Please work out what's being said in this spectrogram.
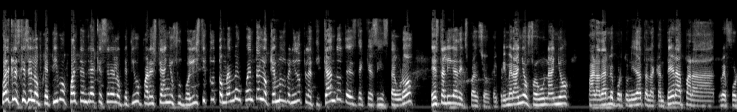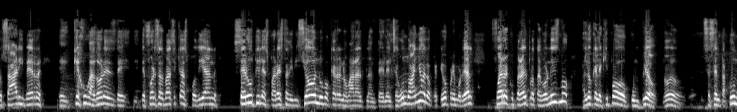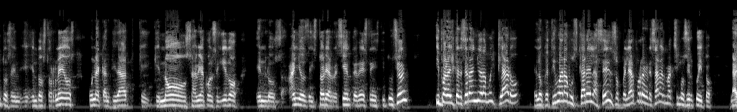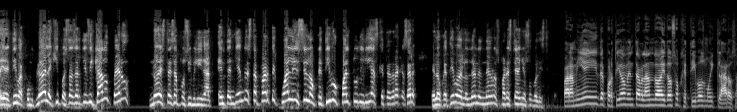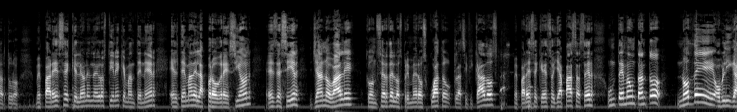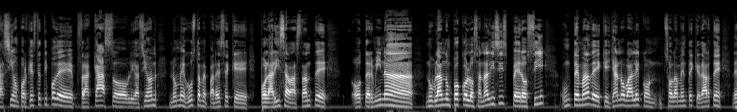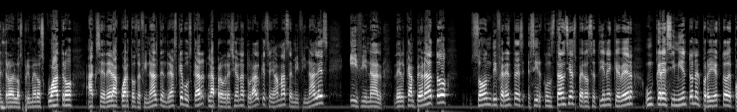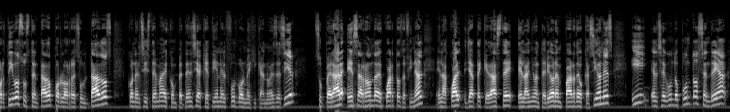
¿Cuál crees que es el objetivo? ¿Cuál tendría que ser el objetivo para este año futbolístico, tomando en cuenta lo que hemos venido platicando desde que se instauró esta liga de expansión? Que el primer año fue un año para darle oportunidad a la cantera, para reforzar y ver eh, qué jugadores de, fuerzas básicas podían ser útiles para esta división, hubo que renovar al plantel. El segundo año, el objetivo primordial fue recuperar el protagonismo, algo que el equipo cumplió, ¿no? 60 puntos en, dos torneos, una cantidad que, que, no se había conseguido en los años de historia reciente de esta institución. Y para el tercer año era muy claro, el objetivo era buscar el ascenso, pelear por regresar al máximo circuito. La directiva cumplió, el equipo está certificado, pero no está esa posibilidad. Entendiendo esta parte, ¿cuál es el objetivo? ¿Cuál tú dirías que tendrá que ser el objetivo de los Leones Negros para este año futbolístico? Para mí, deportivamente hablando, hay dos objetivos muy claros, Arturo. Me parece que Leones Negros tiene que mantener el tema de la progresión, es decir, ya no vale con ser de los primeros cuatro clasificados. Me parece que eso ya pasa a ser un tema un tanto no de obligación, porque este tipo de fracaso, obligación, no me gusta, me parece que polariza bastante o termina nublando un poco los análisis, pero sí un tema de que ya no vale con solamente quedarte dentro de los primeros cuatro, acceder a cuartos de final, tendrías que buscar la progresión natural que se llama semifinales y final del campeonato son diferentes circunstancias, pero se tiene que ver un crecimiento en el proyecto deportivo sustentado por los resultados con el sistema de competencia que tiene el fútbol mexicano. Es decir, superar esa ronda de cuartos de final en la cual ya te quedaste el año anterior en par de ocasiones. Y el segundo punto tendría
